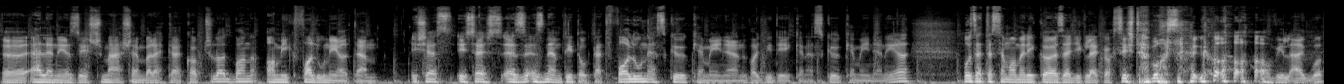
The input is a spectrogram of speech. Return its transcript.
ö, ellenérzés más emberekkel kapcsolatban, amíg falun éltem. És, ez, és ez, ez, ez nem titok, tehát falun ez kőkeményen, vagy vidéken ez kőkeményen él. Hozzáteszem, Amerika az egyik legrasszistább ország a világban.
